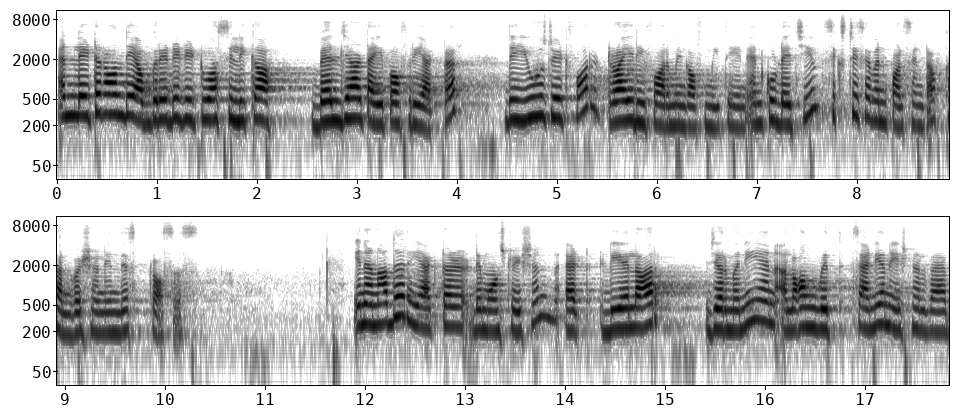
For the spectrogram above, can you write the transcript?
and later on they upgraded it to a silica bell jar type of reactor. They used it for dry reforming of methane and could achieve 67 percent of conversion in this process. In another reactor demonstration at DLR Germany and along with Sandia National Lab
